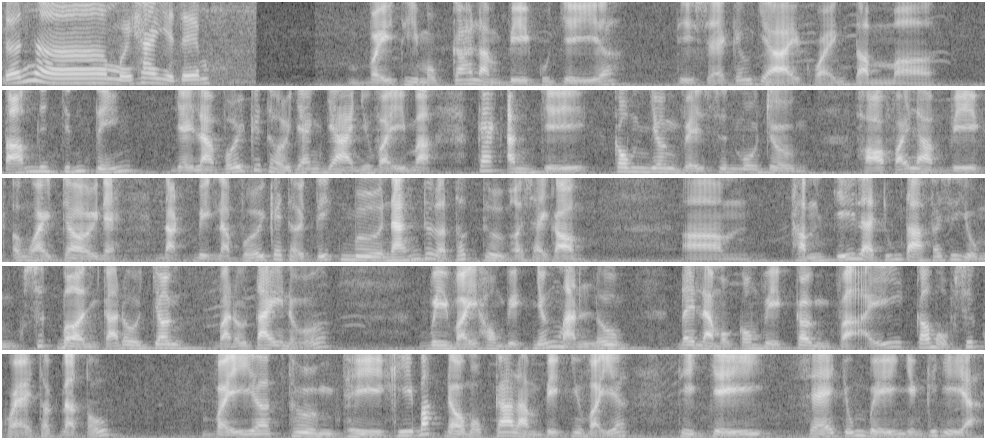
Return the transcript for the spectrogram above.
đến à, 12 giờ đêm. Vậy thì một ca làm việc của chị á thì sẽ kéo dài khoảng tầm ờ, uh, 8 đến 9 tiếng. Vậy là với cái thời gian dài như vậy mà các anh chị công nhân vệ sinh môi trường họ phải làm việc ở ngoài trời nè, đặc biệt là với cái thời tiết mưa nắng rất là thất thường ở Sài Gòn. À, thậm chí là chúng ta phải sử dụng sức bền cả đôi chân và đôi tay nữa. Vì vậy Hồng Việt nhấn mạnh luôn, đây là một công việc cần phải có một sức khỏe thật là tốt. Vậy ờ, thường thì khi bắt đầu một ca làm việc như vậy á thì chị sẽ chuẩn bị những cái gì ạ?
